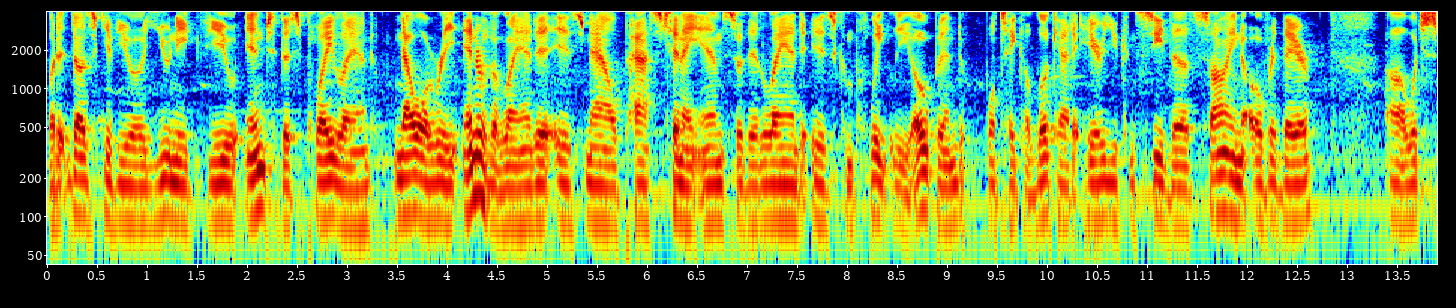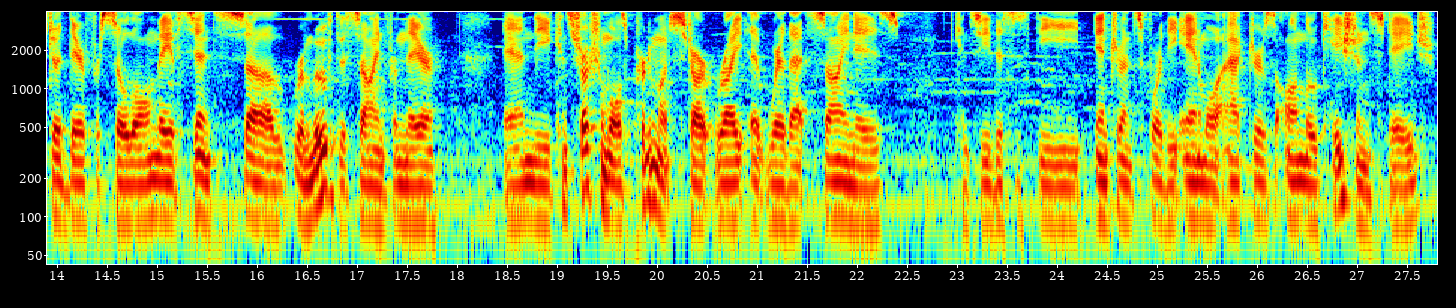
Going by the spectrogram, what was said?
but it does give you a unique view into this playland. Now we'll re-enter the land. It is now past 10 a.m., so the land is completely opened. We'll take a look at it here. You can see the sign over there, uh, which stood there for so long. They have since uh, removed the sign from there, and the construction walls pretty much start right at where that sign is can see this is the entrance for the Animal Actors on Location stage.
